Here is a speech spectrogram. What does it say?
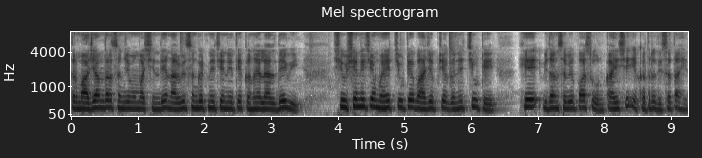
तर माजी आमदार संजय मामा शिंदे नागरिक संघटनेचे नेते कन्हैयालाल देवी शिवसेनेचे महेश चिवटे भाजपचे गणेश चिवटे हे विधानसभेपासून काहीसे एकत्र दिसत आहेत.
